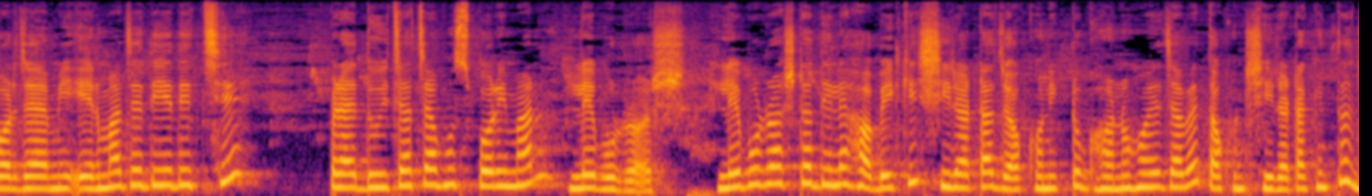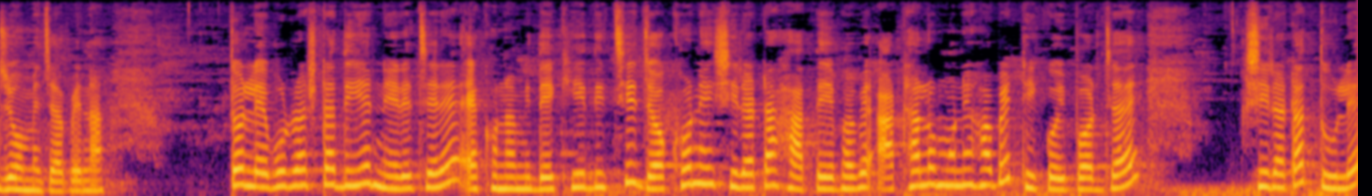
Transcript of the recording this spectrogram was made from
পর্যায়ে আমি এর মাঝে দিয়ে দিচ্ছি প্রায় দুই চা চামচ পরিমাণ লেবুর রস। লেবুর রসটা দিলে হবে কি, শিরাটা যখন একটু ঘন হয়ে যাবে তখন শিরাটা কিন্তু জমে যাবে না। তো লেবুর রসটা দিয়ে নেড়ে চেড়ে এখন আমি দেখিয়ে দিচ্ছি, যখন এই শিরাটা হাতে এভাবে আঠালো মনে হবে ঠিক ওই পর্যায়ে শিরাটা তুলে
